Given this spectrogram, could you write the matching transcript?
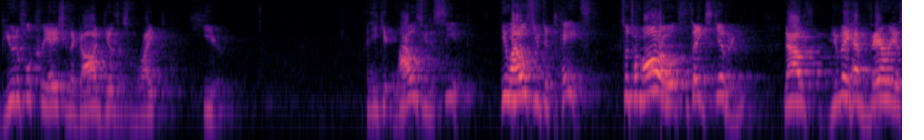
Beautiful creation that God gives us right here. And He allows you to see it, He allows you to taste. So, tomorrow, Thanksgiving, now, you may have various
